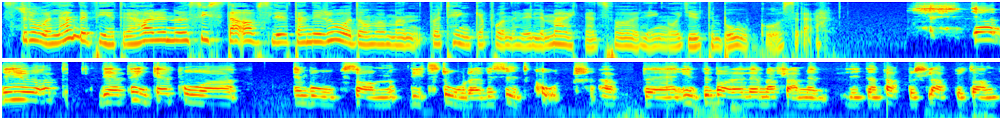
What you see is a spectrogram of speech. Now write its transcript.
Strålande Petra! Har du några sista avslutande råd om vad man bör tänka på när det gäller marknadsföring och ge ut en bok och sådär? Ja, det är ju att det jag tänker på en bok som ditt stora visitkort. Att eh, inte bara lämna fram en liten papperslapp utan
